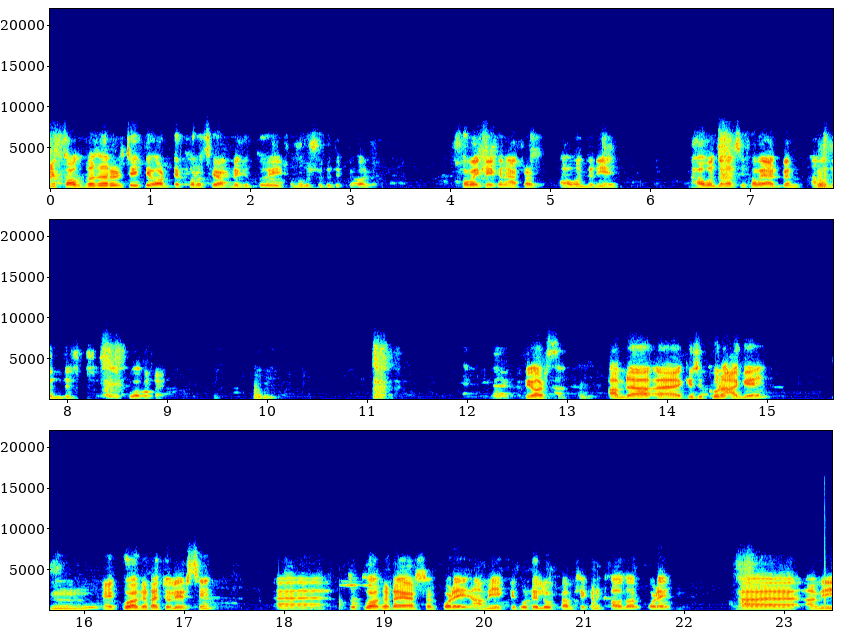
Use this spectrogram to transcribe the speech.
মানে কক্সবাজারের চাইতে অর্ধেক খরচে আপনি কিন্তু এই সমুদ্র সৈকত দেখতে পারবেন। সবাইকে এখানে আসার আহ্বান জানিয়ে, আহ্বান জানাচ্ছি, সবাই আসবেন আমাদের এই কুয়াকাটায়। আমরা কিছুক্ষণ আগে কুয়াকাটা চলে এসেছি। তো কুয়াকাটায় আসার পরে আমি একটি হোটেলে উঠলাম, সেখানে খাওয়া দাওয়ার পরে আমি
